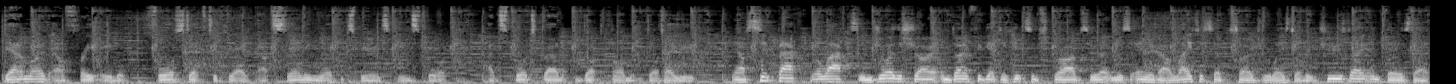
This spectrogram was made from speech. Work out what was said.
Download our free ebook, Four Steps to Create Outstanding Work Experience in Sport at sportsgrad.com.au. Now sit back, relax, enjoy the show, and don't forget to hit subscribe so you don't miss any of our latest episodes released every Tuesday and Thursday.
